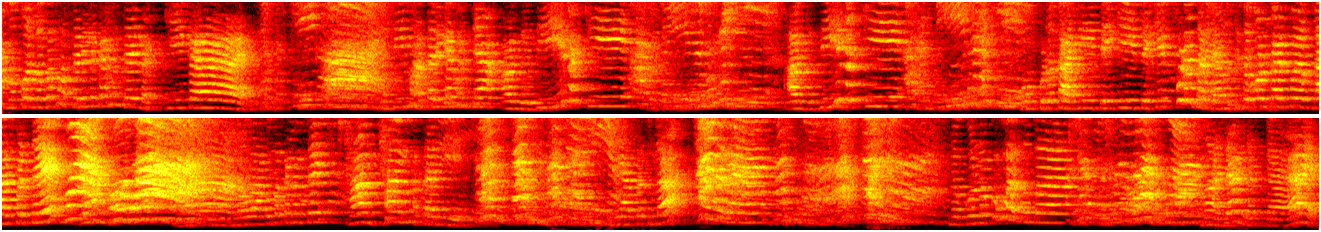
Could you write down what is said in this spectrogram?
मग कोल्डोबा म्हातारीला काय म्हणताय नक्की काय मग ती म्हातारी काय म्हणत्या अगदी नक्की. अगदी नक्की. मग पुढं काठी टेकी टेकी पुढे जात्या मग तिथं कोण गाठ पडतंय हा, मग आगोबा काय म्हणतंय थांब थांब म्हातारी मी आता तुला खाणार आहे नको नको वागोबा माझ्या अंगात काय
